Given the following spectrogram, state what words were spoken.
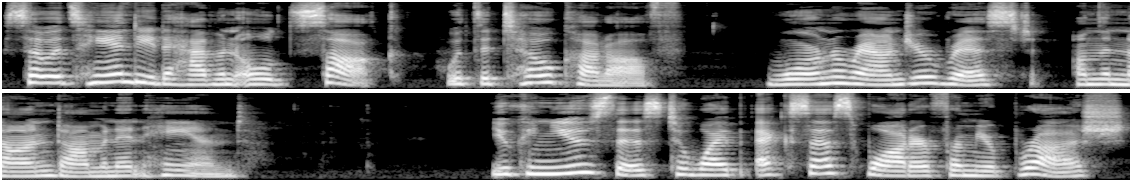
so it's handy to have an old sock with the toe cut off worn around your wrist on the non dominant hand. You can use this to wipe excess water from your brush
